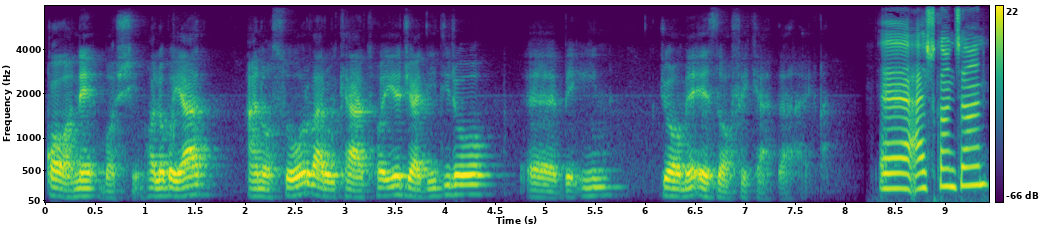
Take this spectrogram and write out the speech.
قانع باشیم. حالا باید عناصر و رویکردهای جدیدی رو به این جامعه اضافه کرد در اشکان جان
